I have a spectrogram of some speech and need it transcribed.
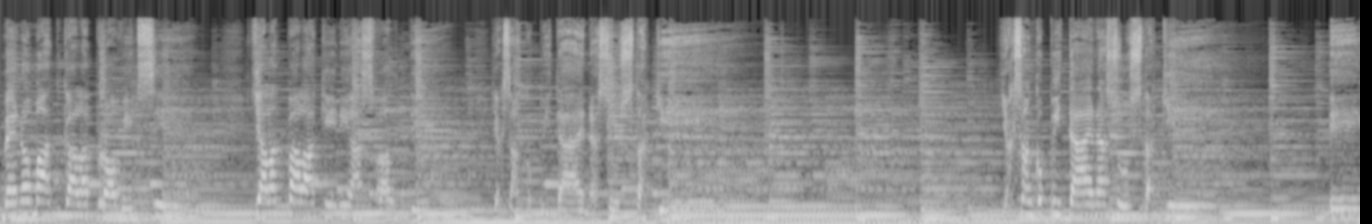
Meno matkalla provinssiin, jalat palaa kiinni asfalttiin. Jaksanko pitää enää susta kiinni? Jaksanko pitää enää susta kiinni?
